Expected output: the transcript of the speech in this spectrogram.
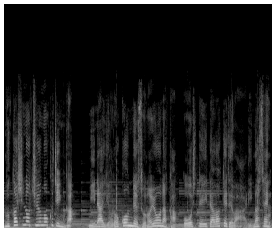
昔の中国人が皆喜んでそのような格好をしていたわけではありません。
